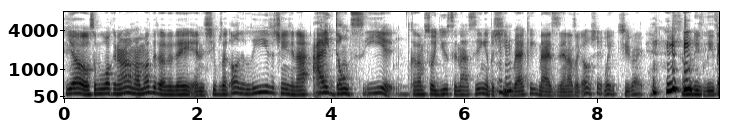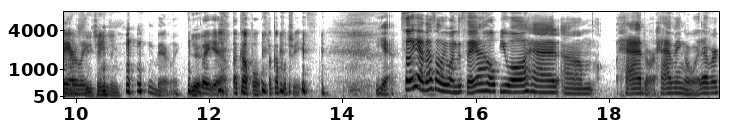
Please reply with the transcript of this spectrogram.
Yo, so we're walking around my mother the other day, and she was like, "Oh, the leaves are changing." I I don't see it because I'm so used to not seeing it, but she Mm-hmm. recognizes it. And I was like, "Oh shit, wait, she's right. Some of these leaves are actually changing." barely. Yeah. But yeah, a couple, a couple trees. Yeah. So yeah, that's all we wanted to say. I hope you all had um had or having or whatever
